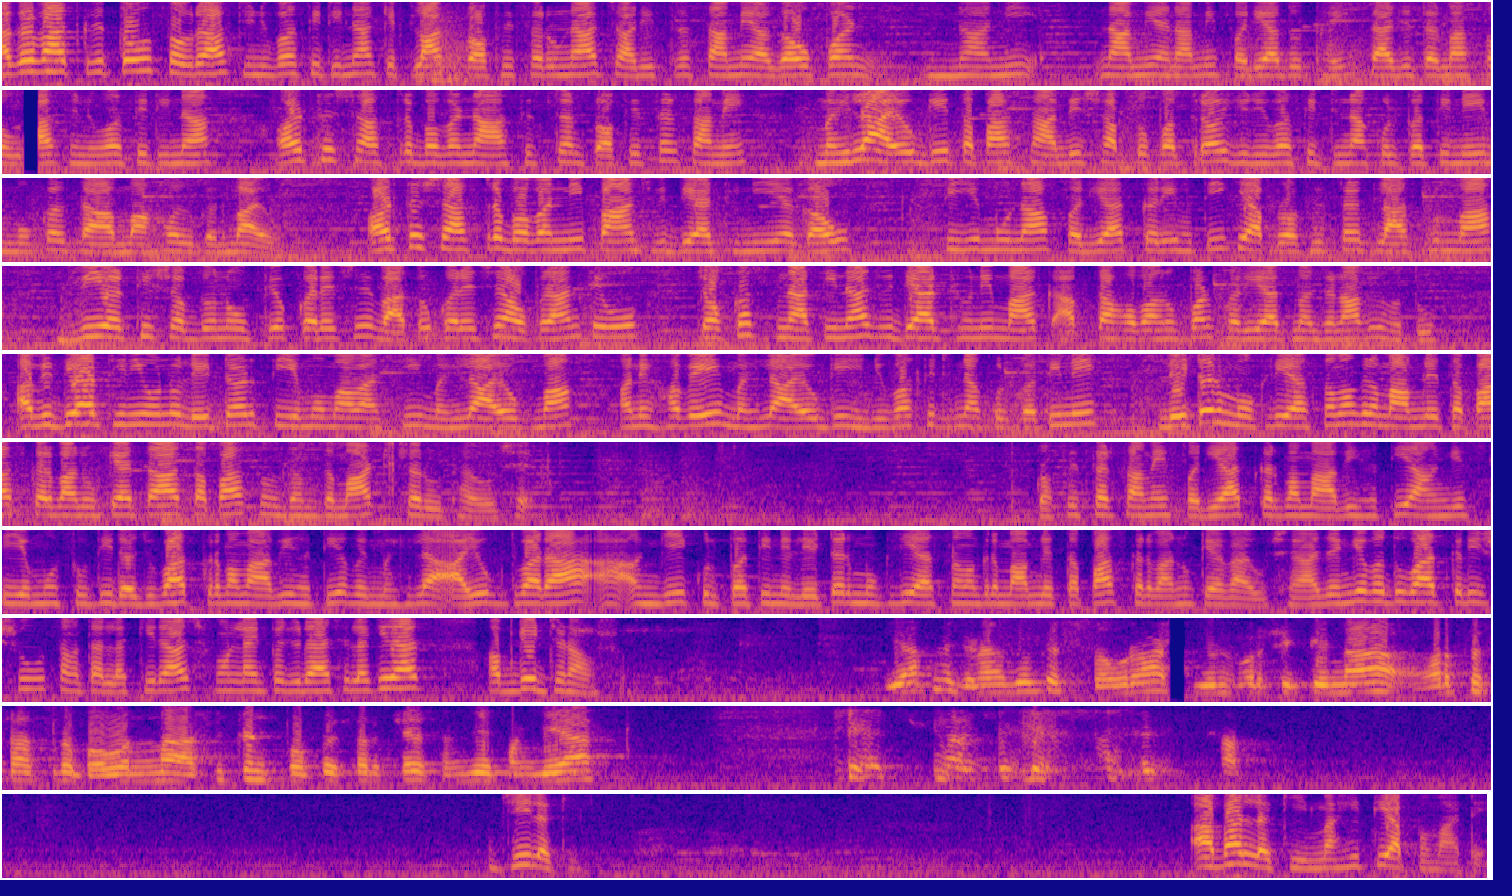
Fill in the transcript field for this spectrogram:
આગળ વાત કરીએ તો સૌરાષ્ટ્ર યુનિવર્સિટીના કેટલાક પ્રોફેસરોના ચારિત્ર સામે અગાઉ પણ નાની, નામી અનામી ફરિયાદો થઈ. તાજેતરમાં સૌરાષ્ટ્ર યુનિવર્સિટીના અર્થશાસ્ત્ર ભવનના આસિસ્ટન્ટ પ્રોફેસર સામે મહિલા આયોગે તપાસના આદેશ આપતો પત્ર યુનિવર્સિટીના કુલપતિને મોકલતા માહોલ ગરમાયો. અર્થશાસ્ત્ર ભવનની પાંચ વિદ્યાર્થીનીએ અગાઉ સીએમઓના ફરિયાદ કરી હતી કે આ પ્રોફેસર ક્લાસરૂમમાં દ્વિઅર્થી શબ્દોનો ઉપયોગ કરે છે, વાતો કરે છે. આ ઉપરાંત તેઓ ચોક્કસ જ્ઞાતિના જ વિદ્યાર્થીઓને માર્ક આપતા હોવાનું પણ ફરિયાદમાં જણાવ્યું હતું. આ વિદ્યાર્થીનીઓનો લેટર સીએમઓમાંથી મહિલા આયોગમાં અને હવે મહિલા આયોગે યુનિવર્સિટીના કુલપતિને લેટર મોકલી આ સમગ્ર મામલે તપાસ કરવાનું કહેતા તપાસનો ધમધમાટ શરૂ થયો છે. પ્રોફેસર સામે ફરિયાદ કરવામાં આવી હતી. આ અંગે સીએમઓ સુધી રજૂઆત કરવામાં આવી હતી. હવે મહિલા આયોગ દ્વારા આ અંગે કુલપતિને લેટર મોકલી આ સમગ્ર મામલે તપાસ કરવાનું કહેવાયું છે. આજે અંગે વધુ વાત કરીશું. સમતા લકીરાજ ફોનલાઈન પર જોડાયા છે. લકીરાજ, અપડેટ જણાવશો. એ આપને જણાવી કે સૌરાષ્ટ્ર યુનિવર્સિટીના અર્થશાસ્ત્ર ભવનના આસિસ્ટન્ટ પ્રોફેસર છે સંજય પંડ્યા. જી લકી. આભાર લકી, માહિતી આપવા માટે.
